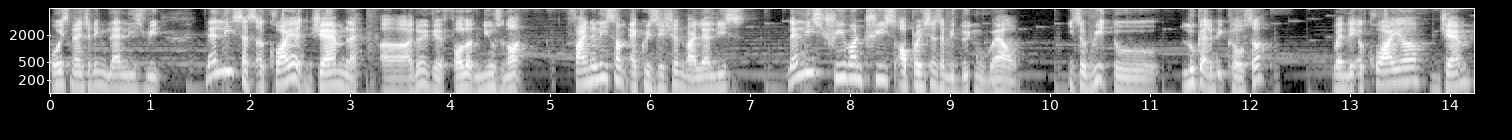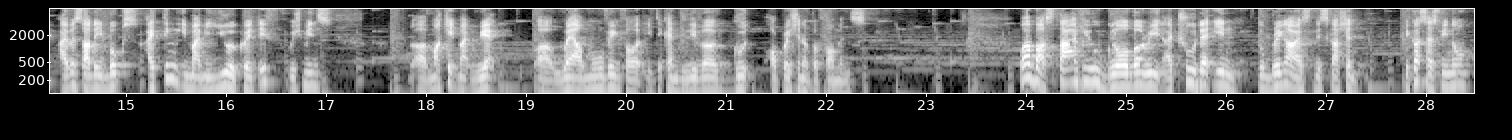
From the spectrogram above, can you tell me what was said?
always mentioning Lendlease REIT. Lendlease has acquired JEM. Leh. Uh, I don't know if you have followed news or not. Finally, some acquisition by Lendlease. Lendlease 313's operations have been doing well. It's a REIT to look at a bit closer. When they acquire JEM, I haven't studied books. I think it might be yield accretive, which means uh, market might react uh, well moving forward if they can deliver good operational performance. What about Starhill Global REIT? I threw that in to bring out as discussion because as we know,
